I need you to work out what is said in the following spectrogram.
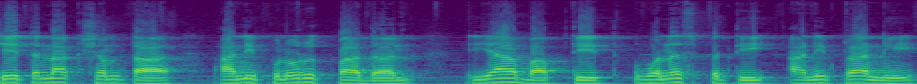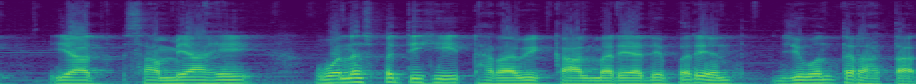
चेतना क्षमता आणि पुनरुत्पादन या बाबतीत वनस्पती आणि प्राणी यात साम्य आहे. वनस्पती ही ठराविक कालमर्यादेपर्यंत जिवंत राहतात.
